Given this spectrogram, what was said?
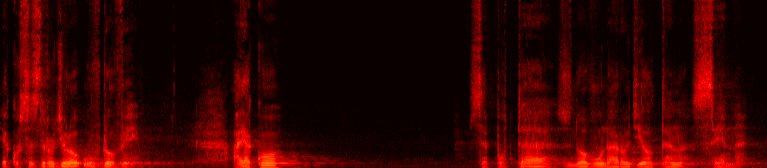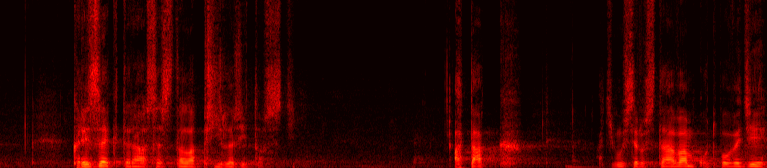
jako se zrodilo u vdovy. A jako se poté znovu narodil ten syn. Krize, která se stala příležitostí. A tak, a tím už se dostávám k odpovědi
